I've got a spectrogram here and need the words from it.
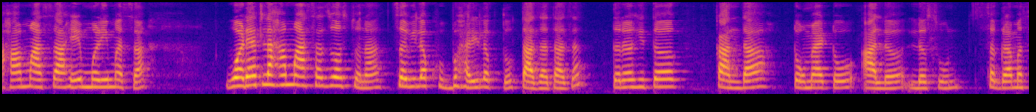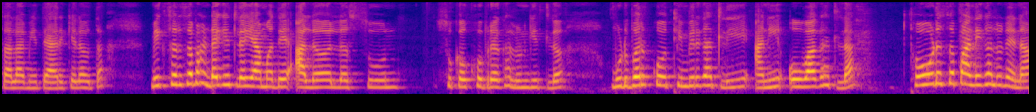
हा मासा आहे मळी मासा. वड्यातला हा मासा जो असतो ना चवीला खूप भारी लागतो ताजा ताजा तर इथं कांदा टोमॅटो आलं लसूण सगळा मसाला मी तयार केला होता. मिक्सरचं भांडं घेतलं यामध्ये आलं लसूण सुकं खोबरं घालून घेतलं मुठभर कोथिंबीर घातली आणि ओवा घातला. थोडंसं पाणी घालून आहे ना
